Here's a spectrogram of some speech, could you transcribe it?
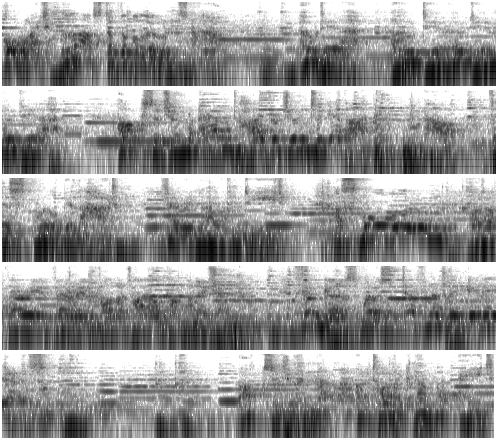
All right, last of the balloons now. Oh dear. Oh dear, oh dear, oh dear. Oxygen and hydrogen together. Now, this will be loud. Very loud indeed. A small balloon, but a very, very volatile combination. Fingers most definitely in ears. Oxygen, atomic number eight,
